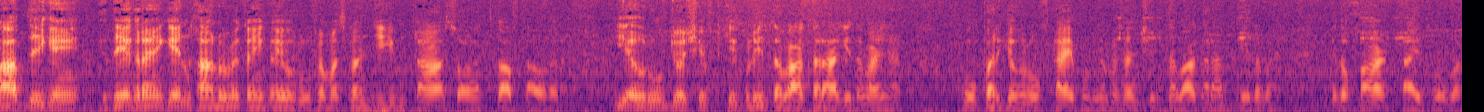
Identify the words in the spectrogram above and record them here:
आप देखें, देख रहे हैं कि इन खानों में कहीं कहीं हरूफ है, मसलन जीम, टा, स्वाद, काफ्ता वगैरह। ये हरूफ जो शिफ्ट के कुलित दबाकर आगे दबाए जाए, ऊपर के हरूफ टाइप होंगे, मसलन शिफ्ट दबाकर आप ये दबाएँ, ये तो खा टाइप होगा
